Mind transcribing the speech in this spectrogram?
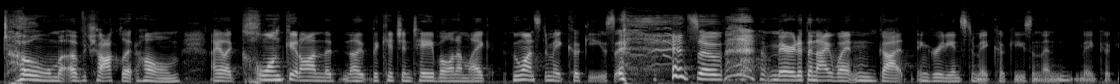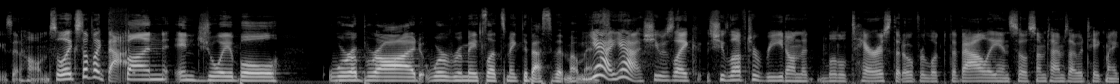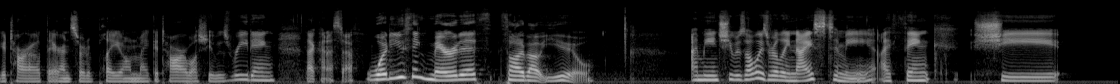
tome of chocolate home. I like clunk it on the, like, the kitchen table and I'm like, who wants to make cookies? and so Meredith and I went and got ingredients to make cookies and then made cookies at home. So like stuff like that. Fun, enjoyable. We're abroad. We're roommates. Let's make the best of it. Moment. Yeah, yeah. She was like, she loved to read on the little terrace that overlooked the valley. And so sometimes I would take my guitar out there and sort of play on my guitar while she was reading, that kind of stuff. What do you think Meredith thought about you? I mean, she was always really nice to me. I think she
